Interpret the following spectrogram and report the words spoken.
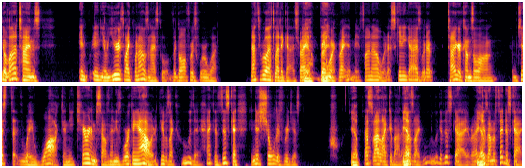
you know, a lot of times in, in you know years like when I was in high school, the golfers were what, not the real athletic guys, right? Yeah, they right. weren't right. Made fun of what skinny guys, whatever. Tiger comes along, just the way he walked and he carried himself, and then he's working out. And people's like, "Who the heck is this guy?" And his shoulders were just. Yep. That's what I liked about it. I was like, Ooh, "Look at this guy!" Right? Yep. Because I'm a fitness guy.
